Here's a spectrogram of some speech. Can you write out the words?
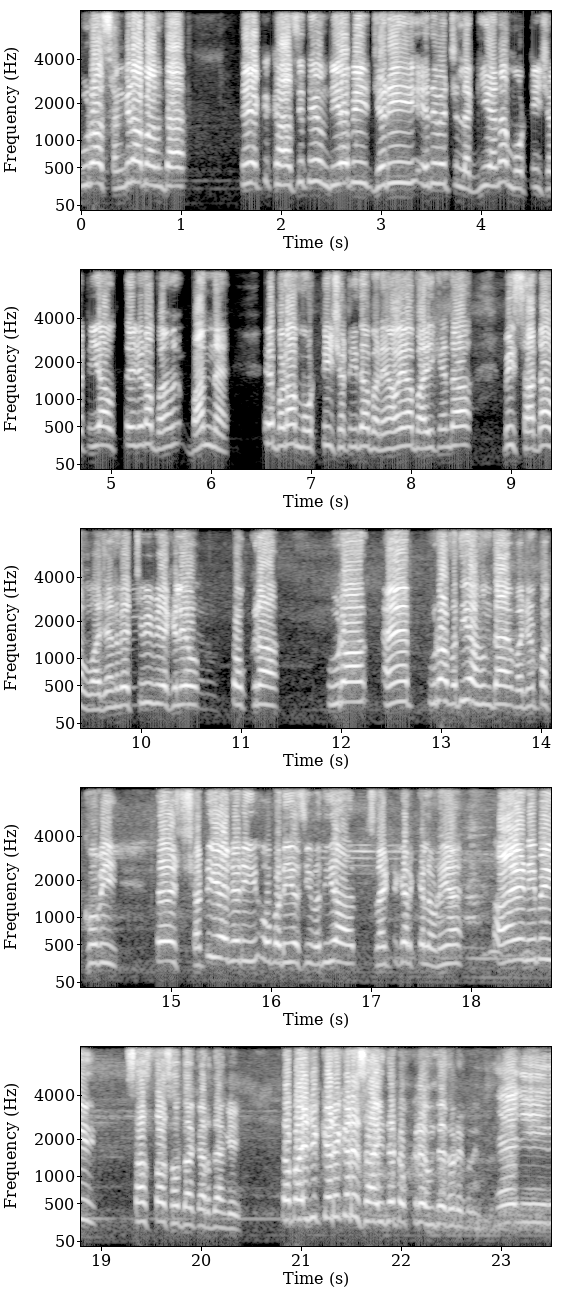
ਪੂਰਾ ਸੰਘਣਾ ਬਣਦਾ। ਤੇ ਇੱਕ ਖਾਸੀਅਤ ਇਹ ਹੁੰਦੀ ਹੈ ਵੀ ਜਿਹੜੀ ਇਹਦੇ ਵਿੱਚ ਲੱਗੀ ਹੈ ਨਾ ਮੋਟੀ ਛਟੀਆ ਉੱਤੇ ਜਿਹੜਾ ਬੰਨ- ਹੈ, ਇਹ ਬੜਾ ਮੋਟੀ ਛਟੀ ਦਾ ਬਣਿਆ ਹੋਇਆ। ਬਾਈ ਕਹਿੰਦਾ ਵੀ ਸਾਡਾ ਵਜਨ ਵਿੱਚ ਵੀ ਵੇਖ ਲਿਓ, ਟੋਕਰਾ ਪੂਰਾ, ਐ ਪੂਰਾ ਵਧੀਆ ਹੁੰਦਾ ਵਜਨ ਪੱਖੋਂ ਵੀ। ਤੇ ਛਟੀ ਹੈ ਜਿਹੜੀ, ਉਹ ਬੜੀ ਅਸੀਂ ਵਧੀਆ ਸਿਲੈਕਟ ਕਰਕੇ ਲਾਉਣੇ ਆ ਆਏ ਨਹੀਂ ਵੀ ਸਸਤਾ ਸੌਦਾ ਕਰ ਦਾਂਗੇ ਤਾਂ ਬਾਈ ਜੀ ਕਿਹੜੇ ਕਿਹੜੇ ਸਾਈਜ਼ ਦੇ ਟੋਕਰੇ ਹੁੰਦੇ ਤੁਹਾਡੇ ਕੋਲ? ਇਹ ਜੀ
